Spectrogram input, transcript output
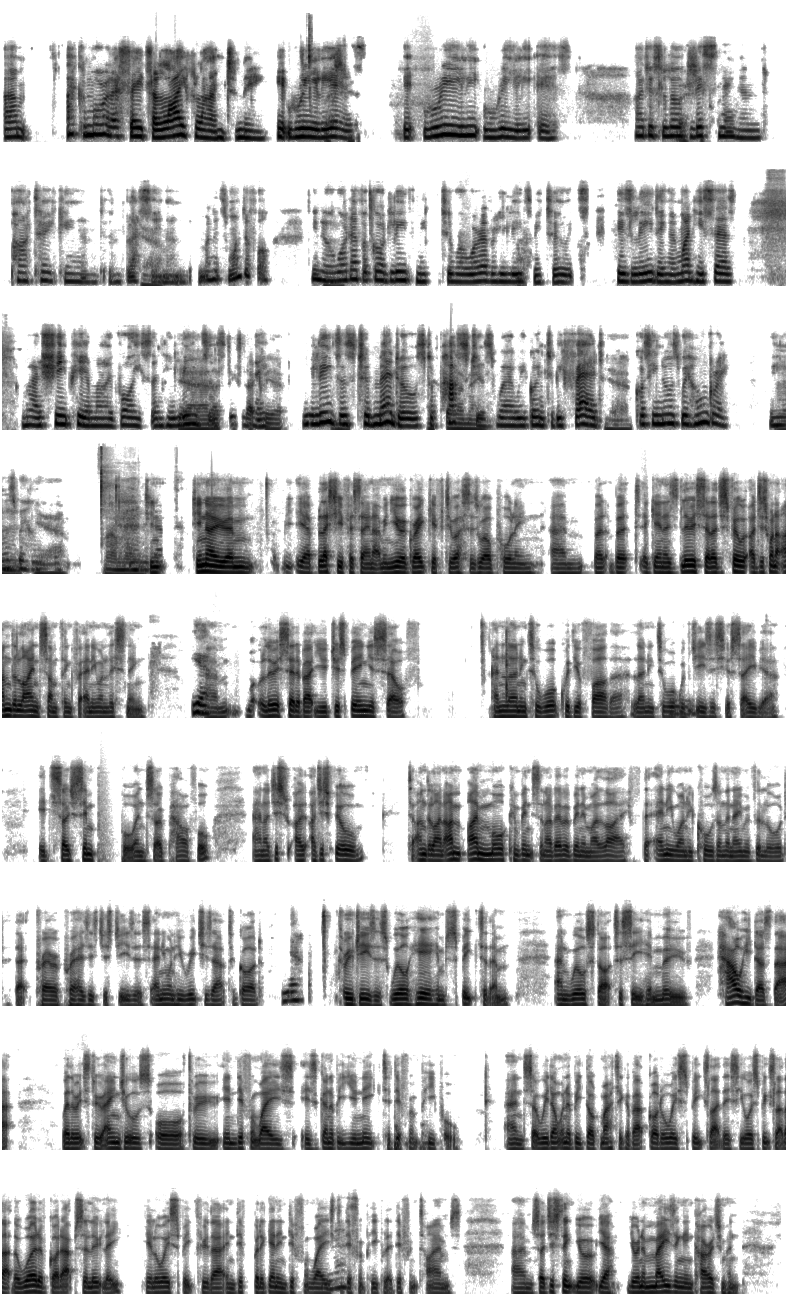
Um, I can more or less say it's a lifeline to me. It really Bless you. is. It really, really is. I just love Bless you. listening and partaking and, and blessing and, and it's wonderful. You know, Mm. whatever God leads me to or wherever he leads me to, it's he's leading. And when he says, My sheep hear my voice, and he Yeah, leads us, doesn't he? exactly. He leads Mhm. us to meadows, to They follow me. pastures where we're going to be fed Yeah, because he knows we're hungry. He knows Mm, we're hungry. Do you, do you know? Um, yeah, bless you for saying that. I mean, you're a great gift to us as well, Pauline. Um, but but again, as Lewis said, I just feel I just want to underline something for anyone listening. Yeah. Um, what Lewis said about you just being yourself and learning to walk with your Father, learning to walk with Mm. Jesus, your Savior. It's so simple and so powerful. And I just I, I just feel to underline I'm I'm more convinced than I've ever been in my life that anyone who calls on the name of the Lord, that prayer of prayers is just Jesus. Anyone who reaches out to God Yeah. through Jesus will hear him speak to them and will start to see him move. How he does that, whether it's through angels or through in different ways, is going to be unique to different people. And so we don't want to be dogmatic about God always speaks like this, he always speaks like that. The word of God, absolutely. He'll always speak through that in diff- but again in different ways yes. to different people at different times. Um, so I just think you're yeah, you're an amazing encouragement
